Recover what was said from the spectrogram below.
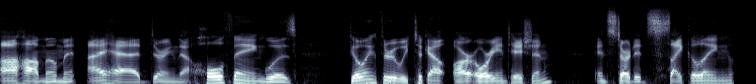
aha moment i had during that whole thing was going through we took out our orientation and started cycling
